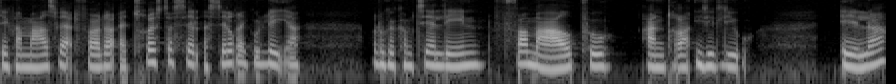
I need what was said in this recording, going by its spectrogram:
Det kan være meget svært for dig at trøste dig selv og selvregulere, og du kan komme til at læne for meget på andre i dit liv. Eller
